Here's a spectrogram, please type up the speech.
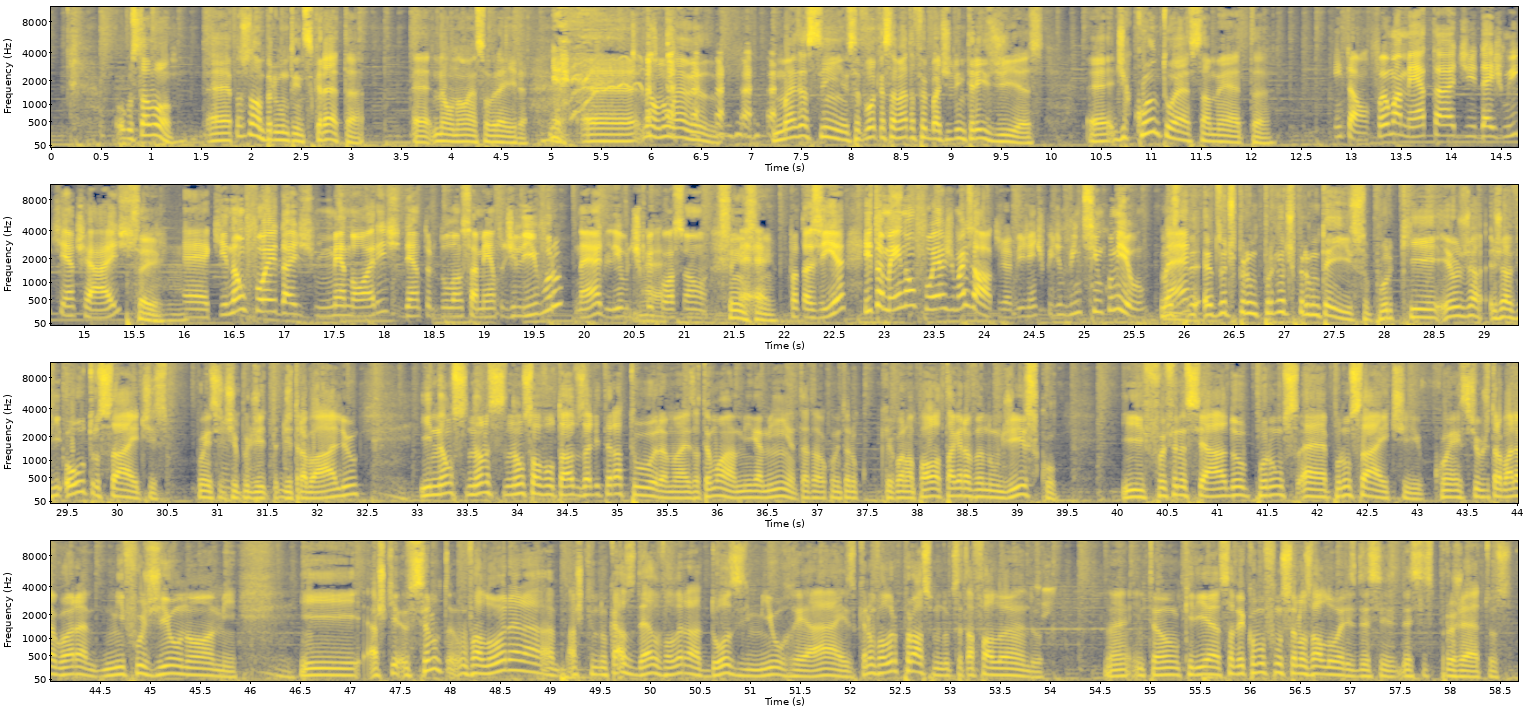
Ô, Gustavo, é, posso fazer uma pergunta indiscreta? É, não, não é sobre a ira. É, não, não é mesmo. Mas assim, você falou que essa meta foi batida em três dias. É, de quanto é essa meta? Então, foi uma meta de 10.500 reais. Sei. É, que não foi das menores dentro do lançamento de livro, né? De livro de especulação Sim, é, sim. fantasia. E também não foi as mais altas. Já vi gente pedindo 25 mil. Mas né? eu, te pergun- por que eu te perguntei isso? Porque eu já, já vi outros sites com esse tipo de, de trabalho. E não, não, não só voltados à literatura, mas até uma amiga minha, até estava comentando que com a Ana Paula, tá gravando um disco e foi financiado por um, é, por um site. Com esse tipo de trabalho agora me fugiu o nome. E acho que se não, o valor era. Acho que no caso dela o valor era 12 mil reais, que era um valor próximo do que você está falando. Né? Então queria saber como funcionam os valores desses, desses projetos.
